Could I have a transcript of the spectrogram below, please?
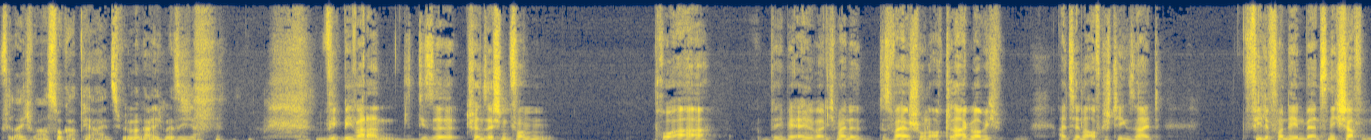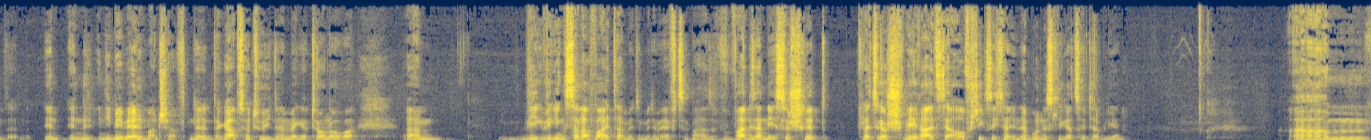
Vielleicht war es sogar P1, ich bin mir gar nicht mehr sicher. Wie, wie war dann diese Transition vom Pro A BBL? Weil ich meine, das war ja schon auch klar, glaube ich, als ihr dann aufgestiegen seid, viele von denen werden es nicht schaffen in, in, in die BBL-Mannschaft. Ne? Da gab es natürlich eine Menge Turnover. Ähm, wie wie ging es danach weiter mit, mit dem FC Bayern? Also war dieser nächste Schritt vielleicht sogar schwerer als der Aufstieg, sich dann in der Bundesliga zu etablieren? Ähm,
